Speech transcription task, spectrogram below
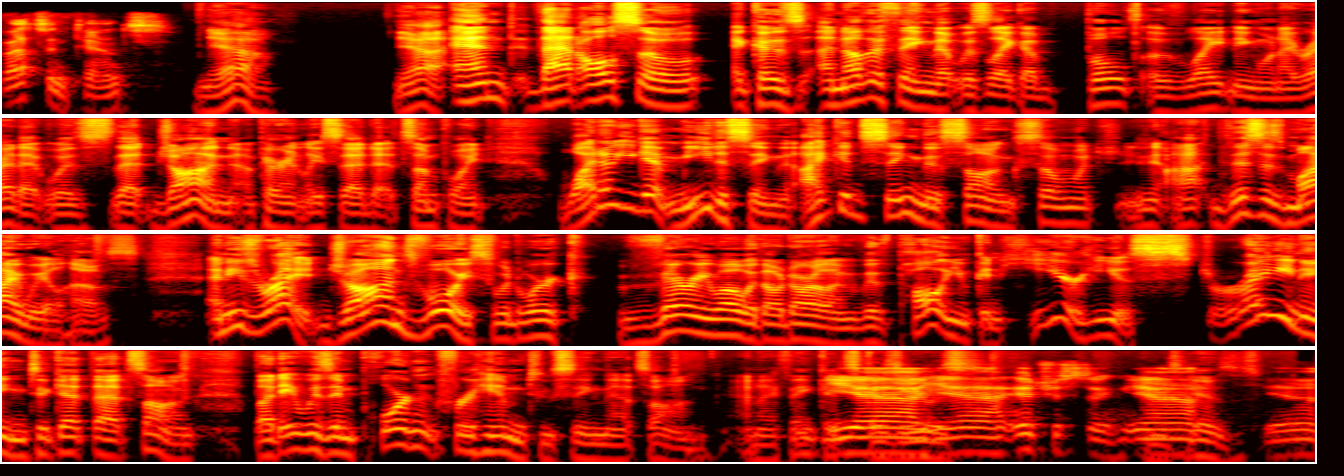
That's intense. Yeah. Yeah. And that also, because another thing that was like a bolt of lightning when I read it was that John apparently said at some point, Why don't you get me to sing that? I could sing this song so much. You know, I, this is my wheelhouse. And he's right. John's voice would work very well with Oh Darling. With Paul, you can hear he is straining to get that song, but it was important for him to sing that song. And I think it's yeah. was- yeah. Interesting. Yeah. Yeah.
